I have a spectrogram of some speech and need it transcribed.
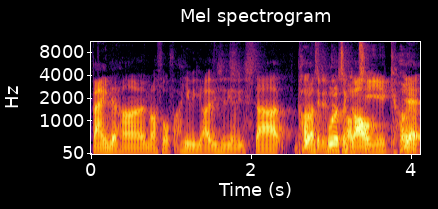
banged it home. And I thought, here we go. This is going to be the start. Put Pumped us, put us a goal. tier. Yeah,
